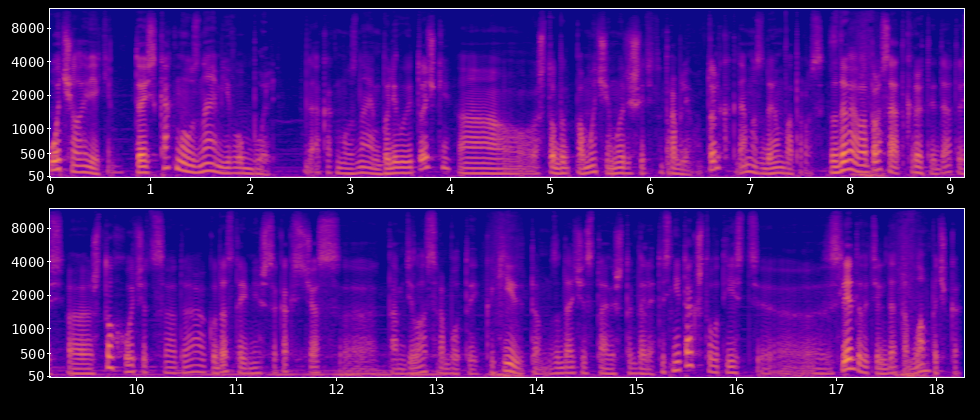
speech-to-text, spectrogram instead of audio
о человеке. То есть как мы узнаем его боль да, как мы узнаем болевые точки, а, чтобы помочь ему решить эту проблему. Только когда мы задаем вопросы. Задавая вопросы открытые, да, то есть а, что хочется, да, куда стремишься, как сейчас а, там дела с работой, какие там задачи ставишь и так далее. То есть не так, что вот есть э, следователь, да, там лампочка,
